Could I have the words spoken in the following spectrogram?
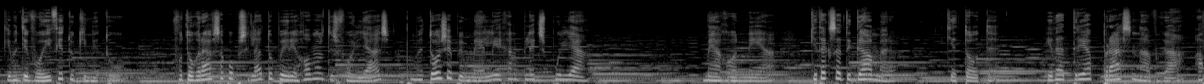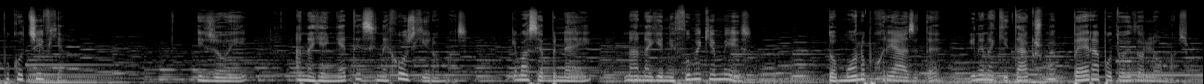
και με τη βοήθεια του κινητού φωτογράφησα από ψηλά το περιεχόμενο της φωλιάς που με τόση επιμέλεια είχαν πλέξει πουλιά. Με αγωνία κοίταξα την κάμερα και τότε είδα τρία πράσινα αυγά από κοτσίφια. Η ζωή αναγεννιέται συνεχώς γύρω μας και μας εμπνέει να αναγεννηθούμε κι εμείς. Το μόνο που χρειάζεται είναι να κοιτάξουμε πέρα από το είδωλό μας.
